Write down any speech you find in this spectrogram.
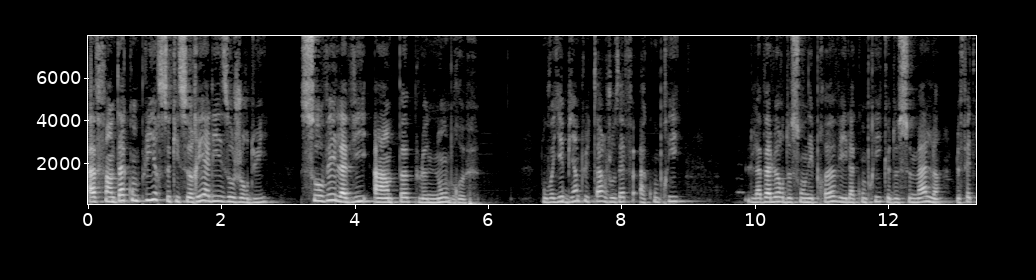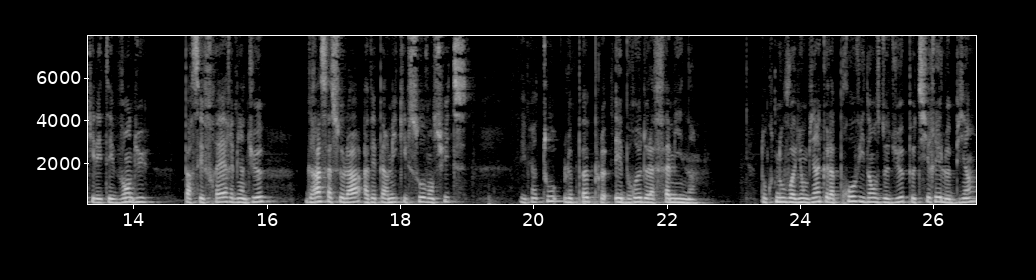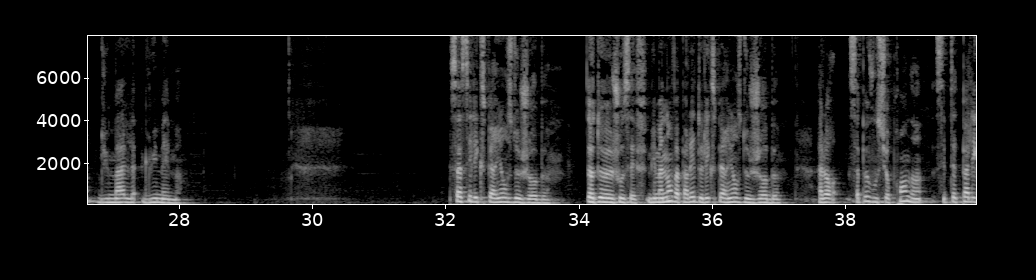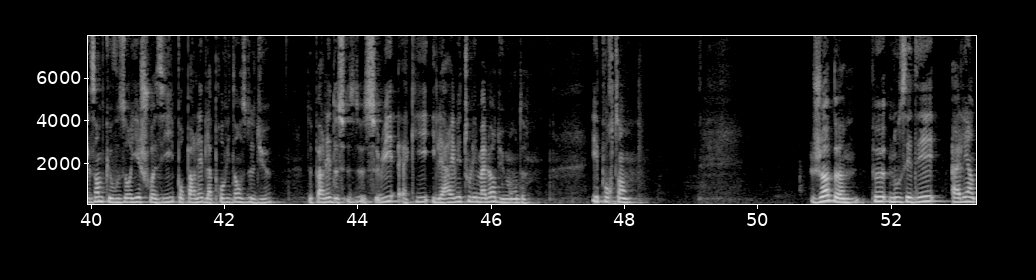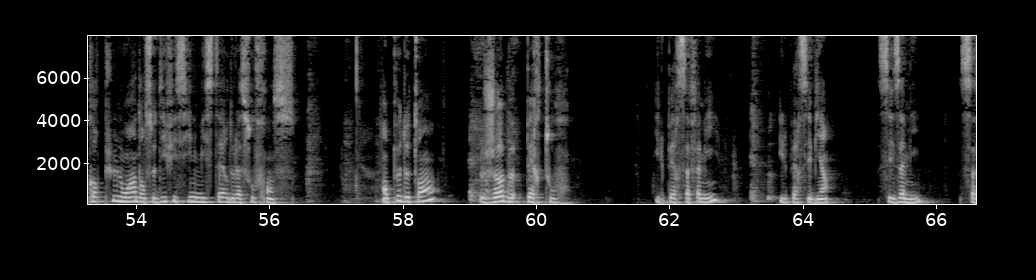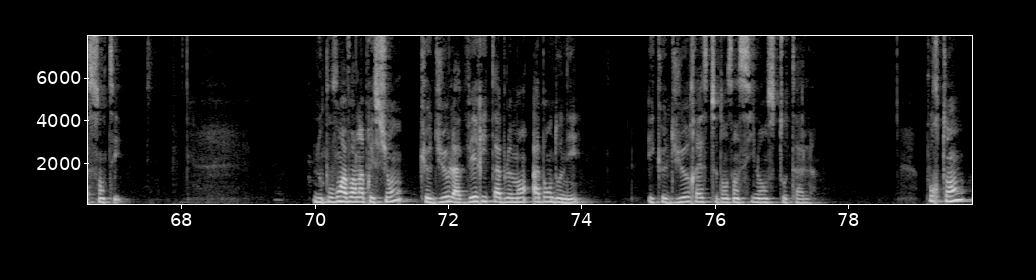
afin d'accomplir ce qui se réalise aujourd'hui, sauver la vie à un peuple nombreux. Vous voyez, bien plus tard, Joseph a compris la valeur de son épreuve et il a compris que de ce mal, le fait qu'il ait été vendu par ses frères, eh bien Dieu, grâce à cela, avait permis qu'il sauve ensuite eh bien, tout le peuple hébreu de la famine. Donc nous voyons bien que la providence de Dieu peut tirer le bien du mal lui-même. Ça, c'est l'expérience de Job, euh, de Joseph. Mais maintenant, on va parler de l'expérience de Job. Alors, ça peut vous surprendre, c'est peut-être pas l'exemple que vous auriez choisi pour parler de la providence de Dieu, de parler de, celui à qui il est arrivé tous les malheurs du monde. Et pourtant, Job peut nous aider à aller encore plus loin dans ce difficile mystère de la souffrance. En peu de temps, Job perd tout. Il perd sa famille, il perd ses ses amis, sa santé nous pouvons avoir l'impression que Dieu l'a véritablement abandonné et que Dieu reste dans un silence total. Pourtant,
